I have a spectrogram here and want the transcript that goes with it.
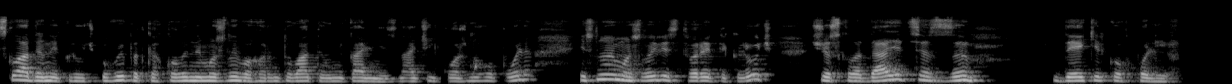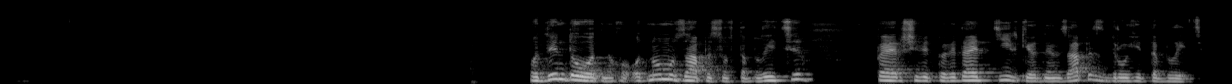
Складений ключ у випадках, коли неможливо гарантувати унікальність значень кожного поля, існує можливість створити ключ, що складається з декількох полів. Один до одного. Одному запису в таблиці перший відповідає тільки один запис в другій таблиці.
